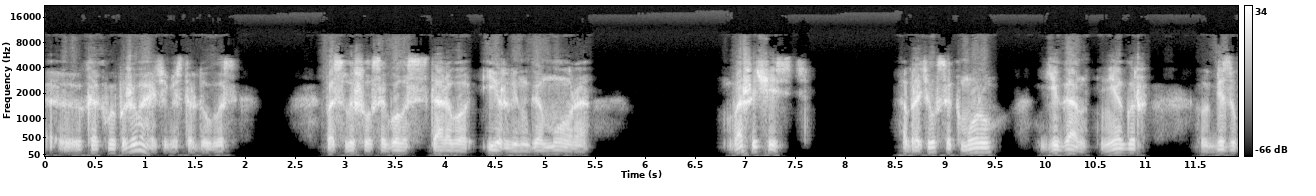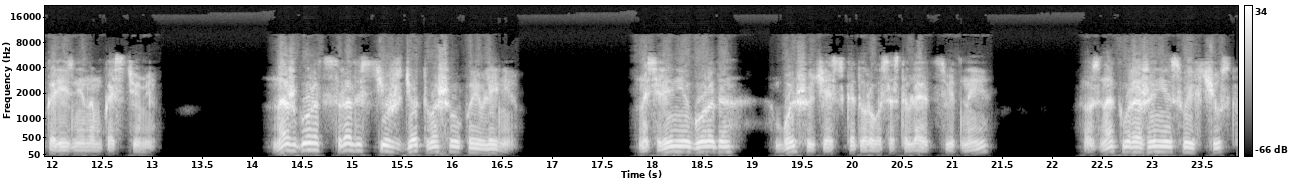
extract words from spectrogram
Э, как вы поживаете, мистер Дуглас?» послышался голос старого Ирвинга Мора. «Ваша честь!» — обратился к Мору гигант-негр в безукоризненном костюме. «Наш город с радостью ждет вашего появления. Население города, большую часть которого составляют цветные, в знак выражения своих чувств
